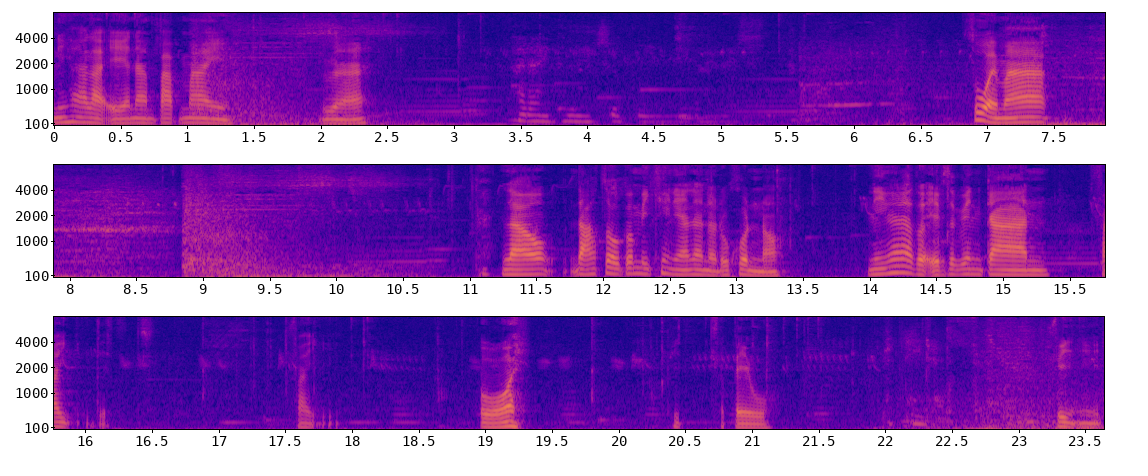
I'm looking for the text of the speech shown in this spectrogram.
นี่ฮาราเอะนำปรับใหม่ ดูนะ สวยมาก แล้วดาร์กโซก็มีแค่นี้แหละนะทุกคนเนาะ นี่ก็ตัว F จะเป็นการไฟ ไฟ โอ้ย ผิดสเปล ฟินิช I just bound you to this cabin. You're trapped here.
